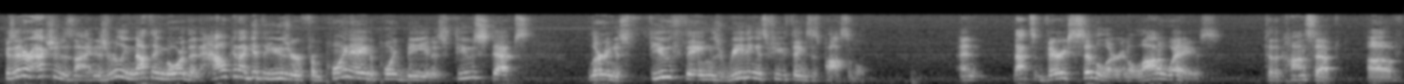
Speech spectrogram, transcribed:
Because interaction design is really nothing more than how can I get the user from point A to point B in as few steps, learning as few things, reading as few things as possible. And that's very similar in a lot of ways to the concept of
